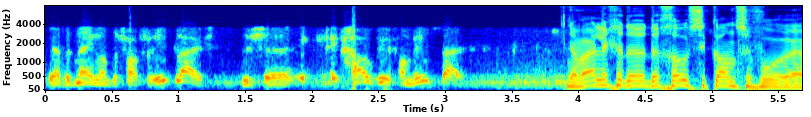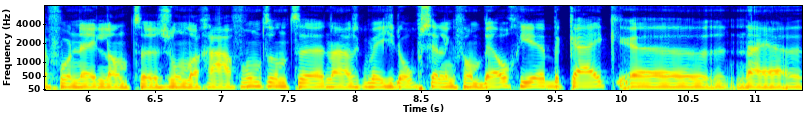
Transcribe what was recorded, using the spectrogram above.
ja, dat Nederland de favoriet blijft. Dus ik, ik ga ook weer van winst uit. Nou, waar liggen de, de grootste kansen voor, uh, voor Nederland uh, zondagavond? Want uh, nou, als ik een beetje de opstelling van België bekijk, nou ja,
